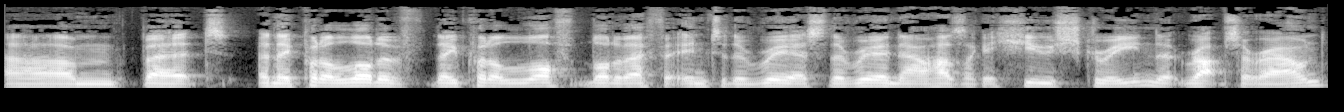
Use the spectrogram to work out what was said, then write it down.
Um, but and they put a lot of they put a lot lot of effort into the rear. So the rear now has like a huge screen that wraps around.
